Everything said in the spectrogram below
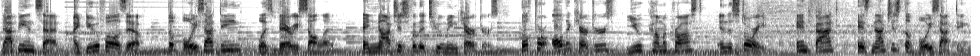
That being said, I do feel as if the voice acting was very solid, and not just for the two main characters, but for all the characters you come across in the story. In fact, it's not just the voice acting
